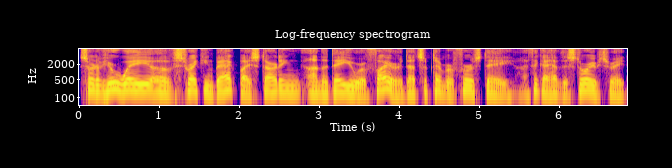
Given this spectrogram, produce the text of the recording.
sort of your way of striking back by starting on the day you were fired, that September 1st day. I think I have the story straight,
